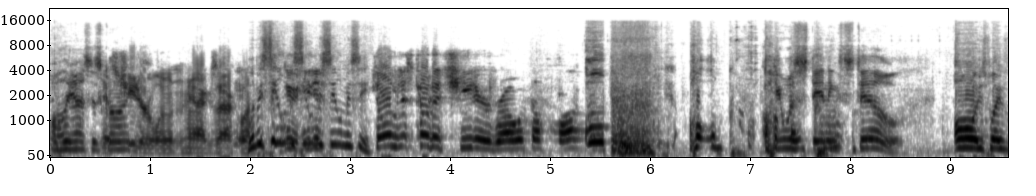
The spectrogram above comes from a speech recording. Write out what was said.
All he has is Yes, guns. cheater loot. Yeah, exactly. Let me see, let me see, let me see, let me see. Show him just killed a cheater, bro. What the fuck? Oh, pff. oh, oh, He was oh, standing oh, still. Oh, he's playing.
